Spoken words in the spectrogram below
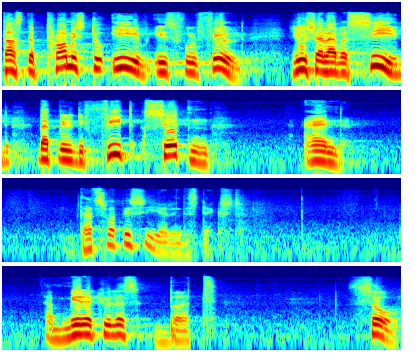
Thus, the promise to Eve is fulfilled. You shall have a seed that will defeat Satan. And that's what we see here in this text a miraculous birth. So,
